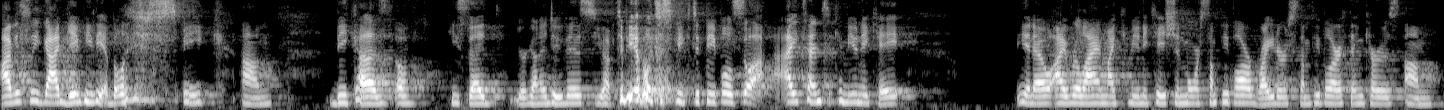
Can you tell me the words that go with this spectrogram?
Obviously, God gave me the ability to speak um, because of, He said, you're going to do this, you have to be able to speak to people, so I tend to communicate you know, I rely on my communication more. Some people are writers, some people are thinkers. Um,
